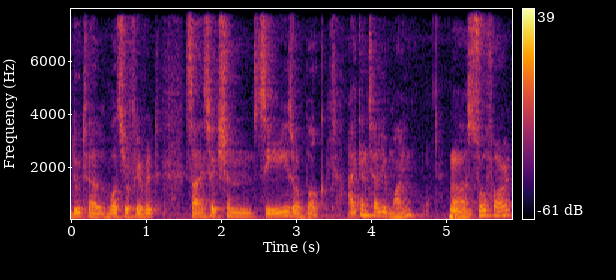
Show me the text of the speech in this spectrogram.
do tell, what's your favorite science fiction series or book? I can tell you mine. Uh, so far,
